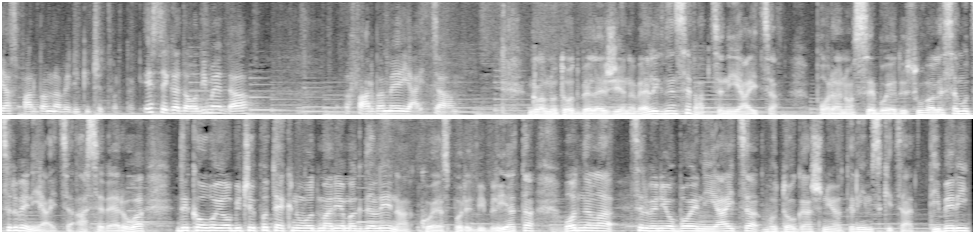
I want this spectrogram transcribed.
јас фарбам на Велики четвртак. Е, сега да одиме да фарбаме јајца. Главното одбележие на Великден се вапцани јајца. Порано се бојадесувале само црвени јајца, а се верува дека овој обичај потекнува од Марија Магдалена, која според Библијата однела црвени обоени јајца во тогашниот римски цар Тибери,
